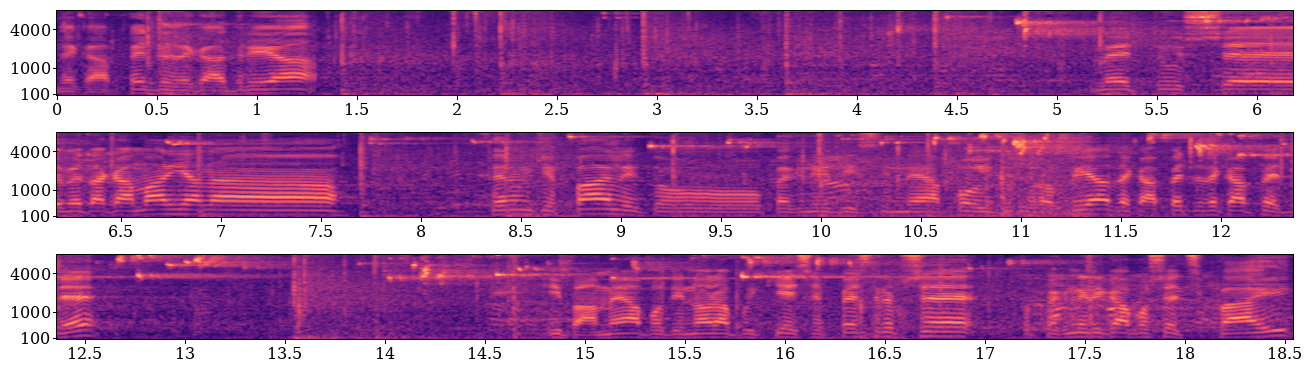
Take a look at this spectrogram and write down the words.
Δεκαπέντε, δεκατρία. Με, τους, ε, με τα καμάρια να φέρνουν και πάλι το παιχνίδι στην απόλυτη ισορροπία 15-15 Είπαμε από την ώρα που η Κέις επέστρεψε το παιχνίδι κάπως έτσι πάει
